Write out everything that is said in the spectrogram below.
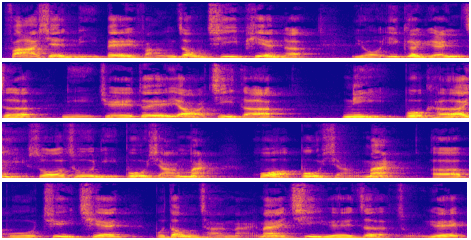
发现你被房仲欺骗了，有一个原则，你绝对要记得，你不可以说出你不想买或不想卖，而不去签不动产买卖契约这主约，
